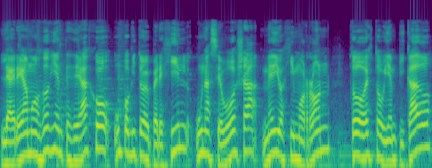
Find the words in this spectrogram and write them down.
Le agregamos dos dientes de ajo, un poquito de perejil, una cebolla, medio ají morrón, todo esto bien picado,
